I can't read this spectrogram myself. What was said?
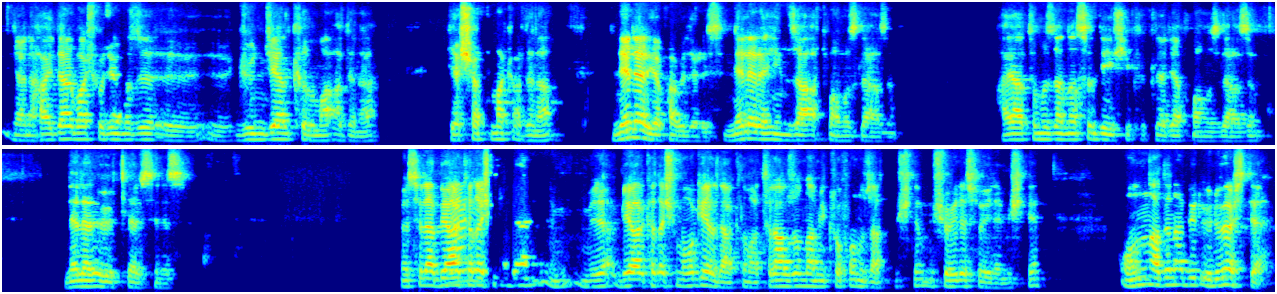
yani Haydarbaş hocamızı e, e, güncel kılma adına, yaşatmak adına neler yapabiliriz? Nelere imza atmamız lazım? Hayatımızda nasıl değişiklikler yapmamız lazım? Neler öğütlersiniz? Mesela bir Yani- arkadaşım ben bir, bir arkadaşım o geldi aklıma. Trabzon'da mikrofon uzatmıştım. Şöyle söylemişti. Onun adına bir üniversite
